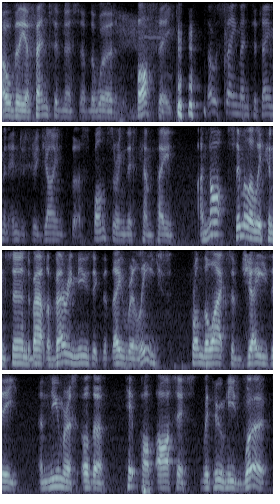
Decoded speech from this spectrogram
over the offensiveness of the word bossy, those same entertainment industry giants that are sponsoring this campaign are not similarly concerned about the very music that they release from the likes of Jay-Z and numerous other hip-hop artists with whom he's worked,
